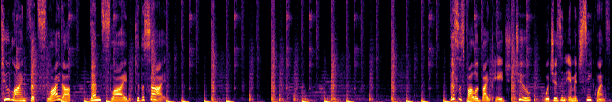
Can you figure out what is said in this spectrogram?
two lines that slide up, then slide to the side. This is followed by page 2, which is an image sequence.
